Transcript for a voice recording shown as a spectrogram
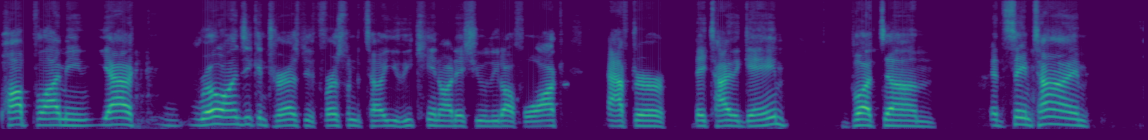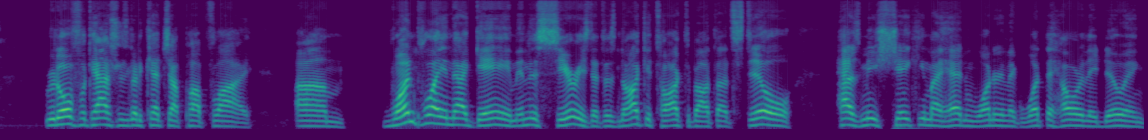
pop fly. I mean, yeah, Roansy Contreras be the first one to tell you he cannot issue leadoff walk after they tie the game. But um, at the same time, Rodolfo Castro is going to catch that pop fly. Um, one play in that game in this series that does not get talked about that still has me shaking my head and wondering like what the hell are they doing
